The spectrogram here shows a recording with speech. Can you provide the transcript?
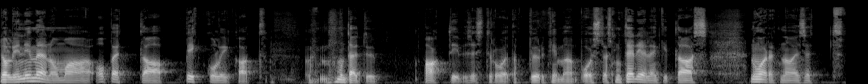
ne oli nimenomaan opettaa pikkulikat, mun täytyy aktiivisesti ruveta pyrkimään pois tästä, mutta edelleenkin taas nuoret naiset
